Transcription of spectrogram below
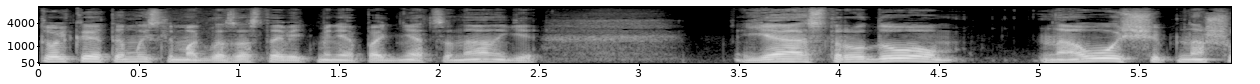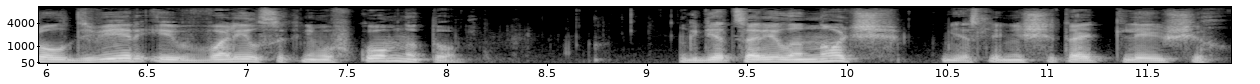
Только эта мысль могла заставить меня подняться на ноги. Я с трудом на ощупь нашел дверь и ввалился к нему в комнату, где царила ночь, если не считать тлеющих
